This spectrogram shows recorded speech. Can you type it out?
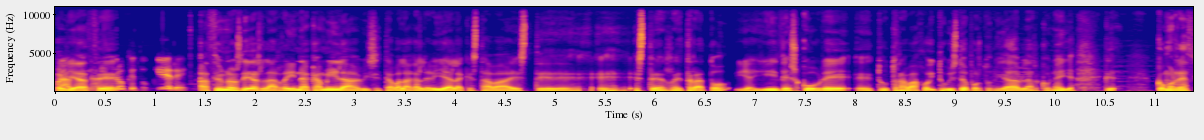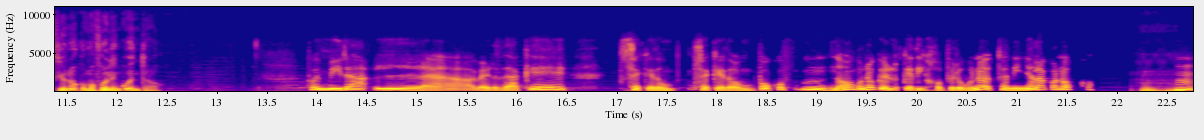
hace, lo que tú quieres. Hace unos días la reina Camila visitaba la galería en la que estaba este, eh, este retrato y allí descubre eh, tu trabajo y tuviste oportunidad de hablar con ella. ¿Cómo reaccionó? ¿Cómo fue el encuentro? Pues mira, la verdad que se quedó, un, se quedó un poco, mm, no, bueno, que, que dijo, pero bueno, esta niña la conozco. Mm.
